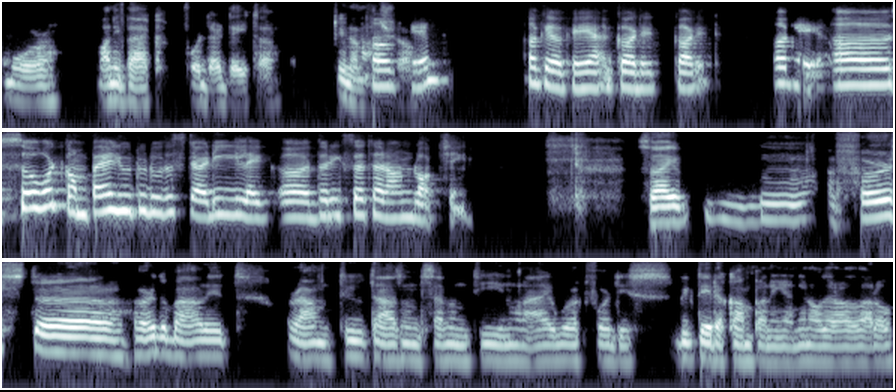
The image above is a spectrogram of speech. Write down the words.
more money back for their data in a nutshell. Okay. Okay, okay, yeah, got it, got it. Okay, uh, so what compelled you to do the study, like uh, the research around blockchain? So I mm, first uh, heard about it around 2017 when I worked for this big data company, and you know there are a lot of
